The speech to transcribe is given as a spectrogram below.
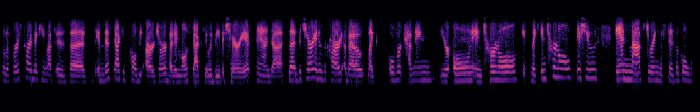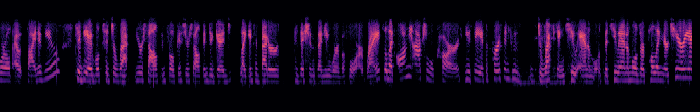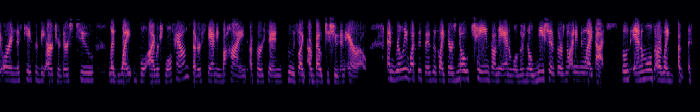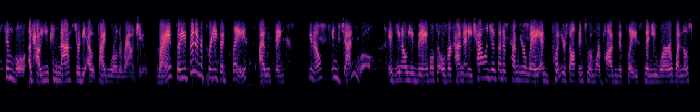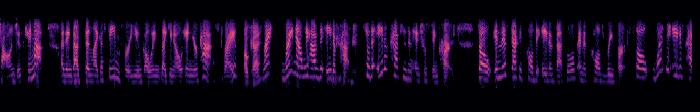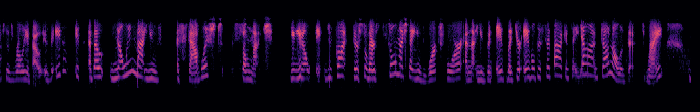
So the first card that came up is the in this deck it's called the Archer, but in most decks it would be the Chariot. And uh, the the Chariot is a card about like overcoming your own internal like internal issues and mastering the physical world outside of you to be able to direct yourself and focus yourself into good like into better positions than you were before, right? So like on the actual card, you see it's a person who's directing two animals. The two animals are pulling their chariot, or in this case of the archer, there's two like white bull, Irish wolfhounds that are standing behind a person who's like about to shoot an arrow. And really what this is is like there's no chains on the animals, there's no leashes, there's no anything like that those animals are like a, a, symbol of how you can master the outside world around you, right? So you've been in a pretty good place, I would think, you know, in general if you know you've been able to overcome any challenges that have come your way and put yourself into a more positive place than you were when those challenges came up. I think that's been like a theme for you going like, you know, in your past, right? Okay. Right right now we have the 8 of cups. So the 8 of cups is an interesting card. So in this deck, it's called the Eight of Vessels, and it's called Rebirth. So what the Eight of Cups is really about is the Eight of, it's about knowing that you've established so much you, you know you've got there's so there's so much that you've worked for and that you've been able like you're able to sit back and say yeah i've done all of this right?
